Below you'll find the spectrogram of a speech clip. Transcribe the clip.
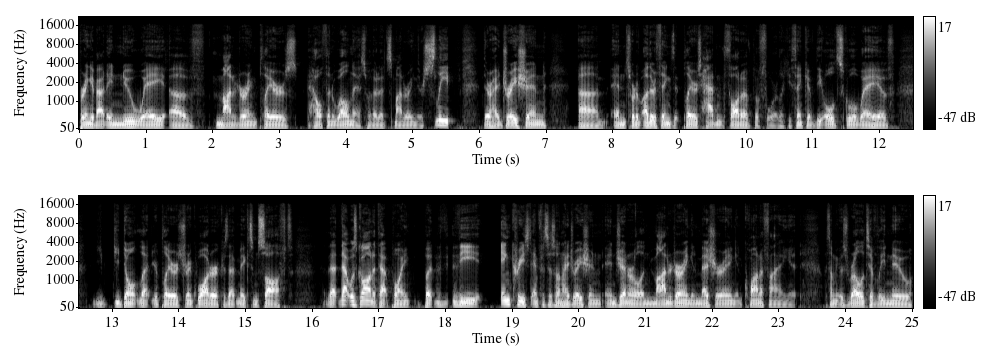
bring about a new way of monitoring players' health and wellness, whether that's monitoring their sleep, their hydration, um, and sort of other things that players hadn't thought of before. Like you think of the old school way of you, you don't let your players drink water because that makes them soft. That that was gone at that point, but the increased emphasis on hydration in general and monitoring and measuring and quantifying it was something that was relatively new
